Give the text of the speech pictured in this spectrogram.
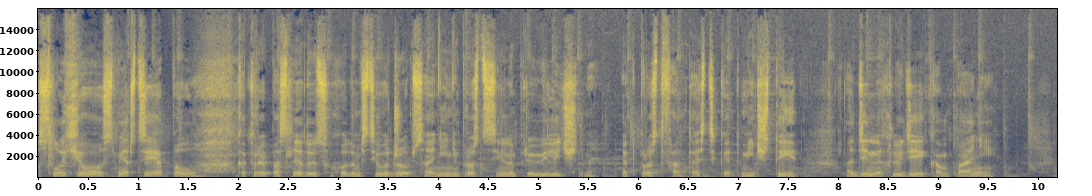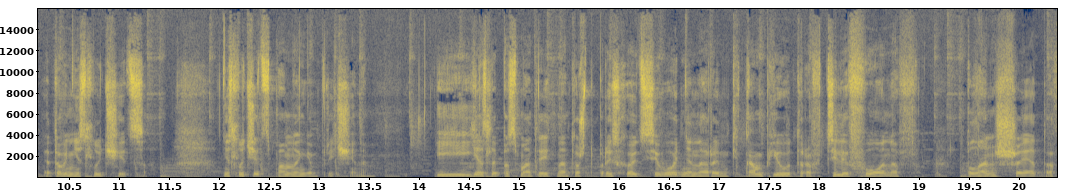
Слухи о смерти Apple, которые последуют с уходом Стива Джобса, они не просто сильно преувеличены. Это просто фантастика. Это мечты отдельных людей, компаний. Этого не случится. Не случится по многим причинам. И если посмотреть на то, что происходит сегодня на рынке компьютеров, телефонов, планшетов,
